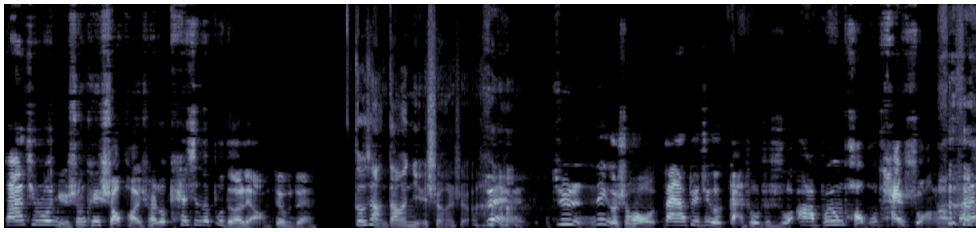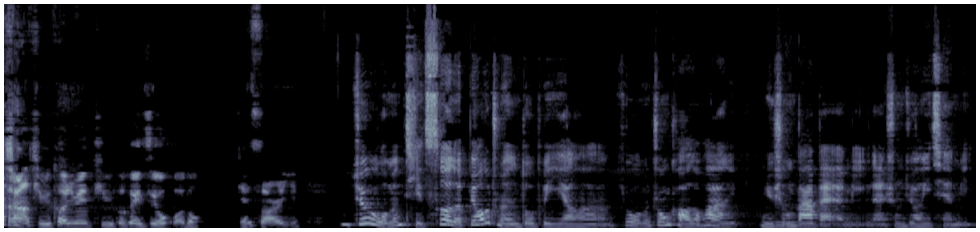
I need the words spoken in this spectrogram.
大家听说女生可以少跑一圈，都开心的不得了，对不对？都想当女生是吧？对，就是那个时候，大家对这个感受只是说啊，不用跑步太爽了。大家想上体育课，因为体育课可以自由活动，仅此而已。就是我们体测的标准都不一样啊。就我们中考的话，女生八百米，男生就要一千米，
